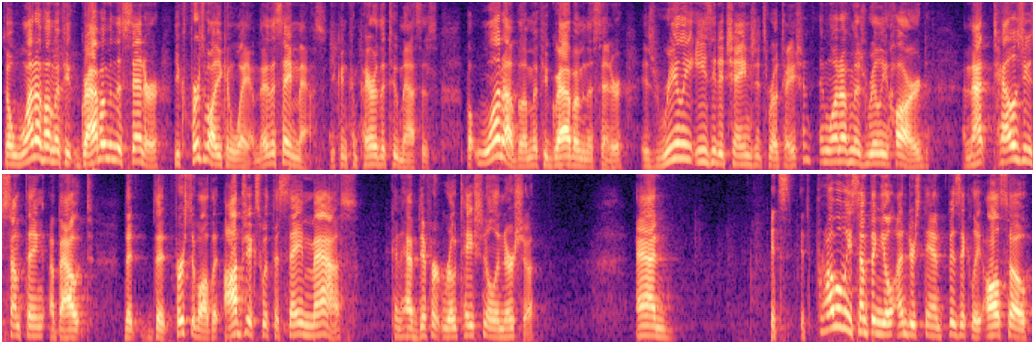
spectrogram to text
So one of them, if you grab them in the center, you, first of all, you can weigh them. They're the same mass. You can compare the two masses. But one of them, if you grab them in the center, is really easy to change its rotation, and one of them is really hard. And that tells you something about that, that first of all, that objects with the same mass can have different rotational inertia. And it's, it's probably something you'll understand physically. Also,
